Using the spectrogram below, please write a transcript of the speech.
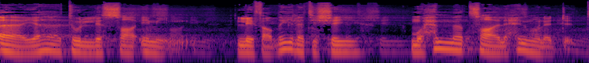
آيات للصائمين. لفضيلة الشيخ محمد صالح المنجد.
